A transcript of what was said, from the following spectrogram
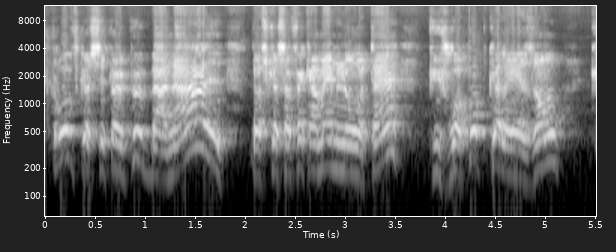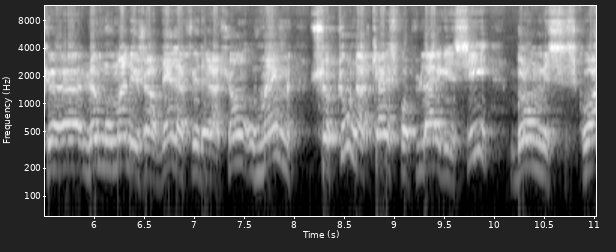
je trouve que c'est un peu banal, parce que ça fait quand même longtemps, puis je vois pas pour quelle raison que le Mouvement des Jardins, la Fédération, ou même, surtout notre caisse populaire ici, Brome-Missisquoi,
